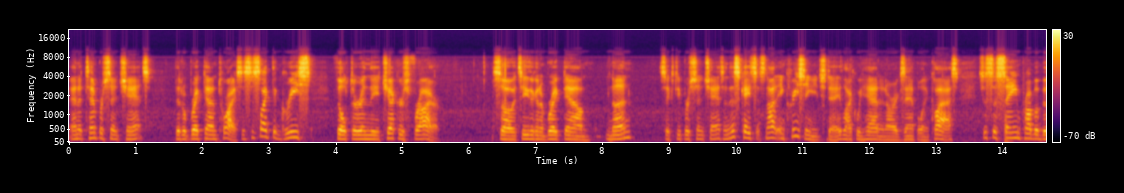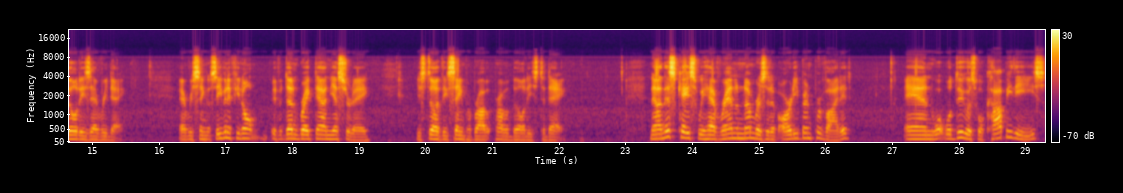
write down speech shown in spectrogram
and a 10% chance that it'll break down twice. This is like the grease filter in the checkers fryer. So it's either going to break down none, 60% chance. In this case, it's not increasing each day like we had in our example in class. It's just the same probabilities every day. Every single, so even if you don't, if it doesn't break down yesterday, you still have these same prob probabilities today. Now in this case, we have random numbers that have already been provided. And what we'll do is we'll copy these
